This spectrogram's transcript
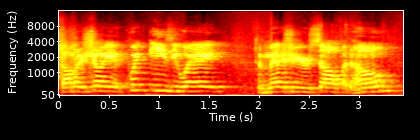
So I'm going to show you a quick, easy way to measure yourself at home.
